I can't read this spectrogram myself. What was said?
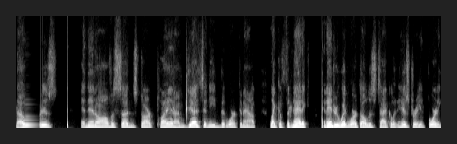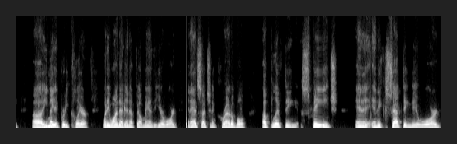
notice and then all of a sudden start playing, I'm guessing he'd been working out like a fanatic. And Andrew Whitworth, the oldest tackle in history at 40, uh, he made it pretty clear when he won that NFL Man of the Year award and had such an incredible, uplifting speech and in accepting the award.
